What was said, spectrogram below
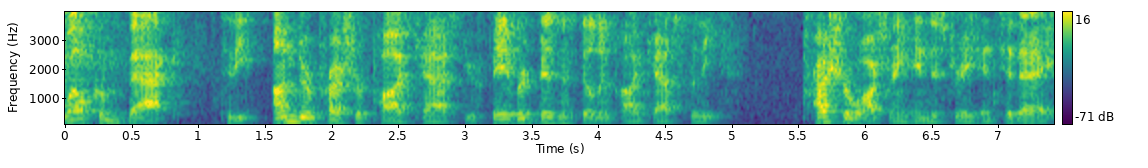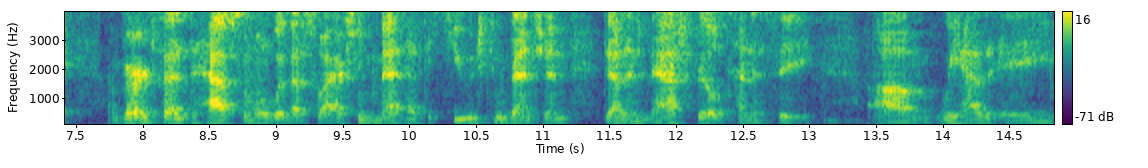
Welcome back to the Under Pressure podcast, your favorite business building podcast for the pressure washing industry. And today, I'm very excited to have someone with us who I actually met at the huge convention down in Nashville, Tennessee. Um, we had a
